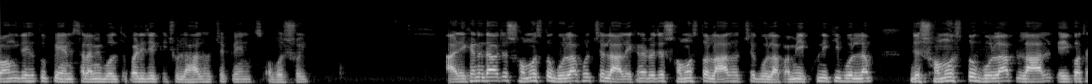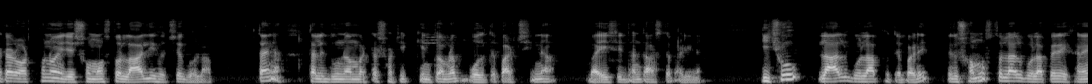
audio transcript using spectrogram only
রং যেহেতু পেন্টস তাহলে আমি বলতে পারি যে কিছু লাল হচ্ছে পেন্টস অবশ্যই। আর এখানে দেওয়া হচ্ছে সমস্ত গোলাপ হচ্ছে লাল, এখানে রয়েছে সমস্ত লাল হচ্ছে গোলাপ। আমি এক্ষুনি কি বললাম যে সমস্ত গোলাপ লাল, এই কথাটার অর্থ নয় যে সমস্ত লালই হচ্ছে গোলাপ, তাই না? তাহলে দু নাম্বারটা সঠিক কিন্তু আমরা বলতে পারছি না বা এই সিদ্ধান্ত আসতে পারি না। কিছু লাল গোলাপ হতে পারে, কিন্তু সমস্ত লাল গোলাপের এখানে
